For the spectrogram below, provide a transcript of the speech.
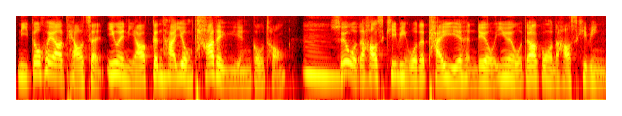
你都会要调整，因为你要跟他用他的语言沟通。嗯，所以我的 housekeeping，我的台语也很溜，因为我都要跟我的 housekeeping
